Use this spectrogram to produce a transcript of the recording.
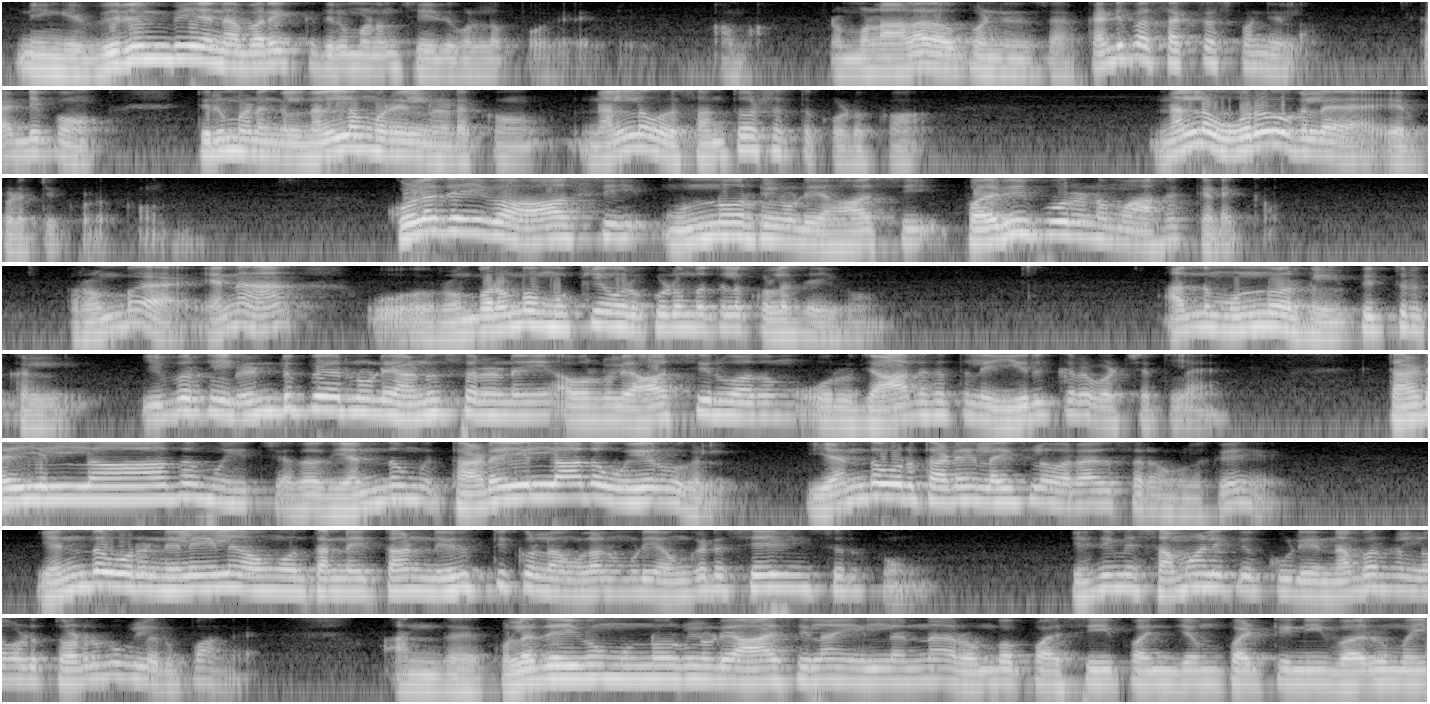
நீங்கள் விரும்பிய நபரை திருமணம் செய்து கொள்ளப் போகிறீர்கள் ஆமாம் ரொம்ப நாளாக லவ் பண்ணிடுங்க சார். கண்டிப்பாக சக்ஸஸ் பண்ணிடலாம். கண்டிப்பாக திருமணங்கள் நல்ல முறையில் நடக்கும். நல்ல ஒரு சந்தோஷத்தை கொடுக்கும். நல்ல உறவுகளை ஏற்படுத்தி கொடுக்கும். குலதெய்வ ஆசி முன்னோர்களுடைய ஆசி பரிபூரணமாக கிடைக்கும். ரொம்ப ஏன்னா ரொம்ப ரொம்ப முக்கியம் ஒரு குடும்பத்தில் குலதெய்வம். அந்த முன்னோர்கள் பித்ருக்கள் இவர்கள் ரெண்டு பேரினுடைய அனுசரணை அவர்களுடைய ஆசீர்வாதம் ஒரு ஜாதகத்தில் இருக்கிற பட்சத்தில் தடையில்லாத முயற்சி அதாவது எந்த தடையில்லாத உயர்வுகள் எந்த ஒரு தடையும் லைஃப்பில் வராது சார் அவங்களுக்கு. எந்த ஒரு நிலையிலும் அவங்க தன்னைத்தான் நிறுத்திக்கொள்ள அவங்களால முடியும். அவங்ககிட்ட சேவிங்ஸ் இருக்கும். எதையுமே சமாளிக்கக்கூடிய நபர்களோட தொடர்புகள் இருப்பாங்க. அந்த குலதெய்வம் முன்னோர்களுடைய ஆசைலாம் இல்லைன்னா ரொம்ப பசி பஞ்சம் பட்டினி வறுமை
